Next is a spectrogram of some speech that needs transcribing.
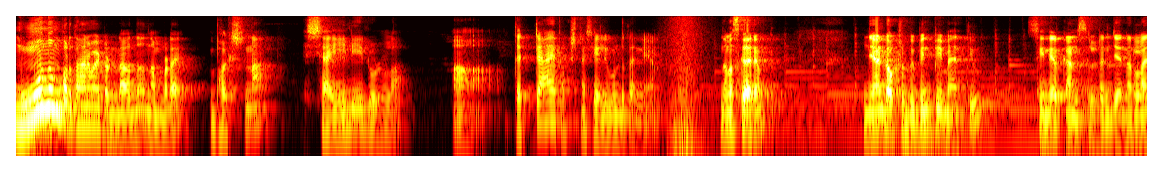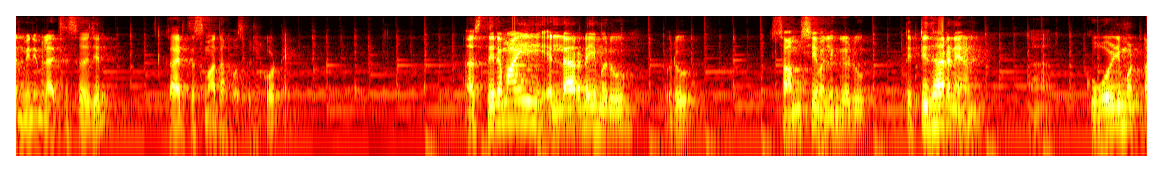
മൂന്നും പ്രധാനമായിട്ട് ഉണ്ടാകുന്നത് നമ്മുടെ ഭക്ഷണ ശൈലിയിലുള്ള തെറ്റായ ഭക്ഷണശൈലി കൊണ്ട് തന്നെയാണ്. നമസ്കാരം. ഞാൻ doctor Bipin P Mathew senior consultant general and minimal access surgeon Caritas Matha hospital Kottayam. സ്ഥിരമായി എല്ലാവരുടെയും ഒരു ഒരു സംശയം അല്ലെങ്കിൽ ഒരു തെറ്റിദ്ധാരണയാണ് കോഴിമുട്ട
